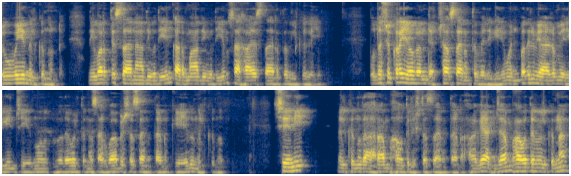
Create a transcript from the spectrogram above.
ചൊവ്വയും നിൽക്കുന്നുണ്ട്. നിവർത്തി സ്ഥാനാധിപതിയും കർമാധിപതിയും സഹായസ്ഥാനത്ത് നിൽക്കുകയും ബുധശുക്ര യോഗം രക്ഷാസ്ഥാനത്ത് വരികയും ഒൻപതിൽ വ്യാഴം വരികയും ചെയ്യുന്നു. അതേപോലെ തന്നെ സർവാഭിഷ സ്ഥാനത്താണ് കേതു നിൽക്കുന്നത്. ശനി നിൽക്കുന്നത് ആറാം ഭാവത്തിൽ ഇഷ്ടസ്ഥാനത്താണ്. ആകെ അഞ്ചാം ഭാവത്തിൽ നിൽക്കുന്ന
